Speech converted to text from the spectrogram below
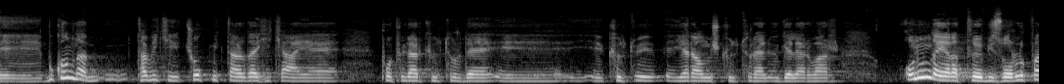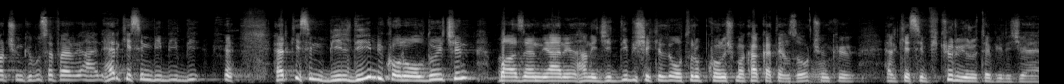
e, bu konuda tabii ki çok miktarda hikaye, popüler kültürde e, kültür, yer almış kültürel ögeler var. Onun da yarattığı bir zorluk var çünkü bu sefer yani herkesin bir, bir, bir herkesin bildiği bir konu olduğu için bazen yani hani ciddi bir şekilde oturup konuşmak hakikaten zor çünkü herkesin fikir yürütebileceği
